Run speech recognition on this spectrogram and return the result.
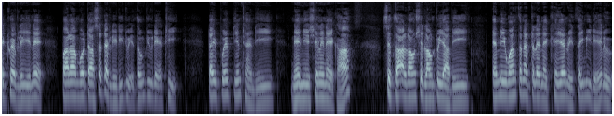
Y12 လေယာဉ်နဲ့ပါရာမိုတာစက်တက်လေဒီတွေအသုံးပြုတဲ့အထိတိုက်ပွဲပြင်းထန်ပြီးနယ်မြေရှင်းလင်းတဲ့အခါစစ်သားအလောင်းရှစ်လောင်းတွေ့ရပြီး MA1 တနက်တလက်နဲ့ခရမ်းတွေသိမ်းမိတယ်လို့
